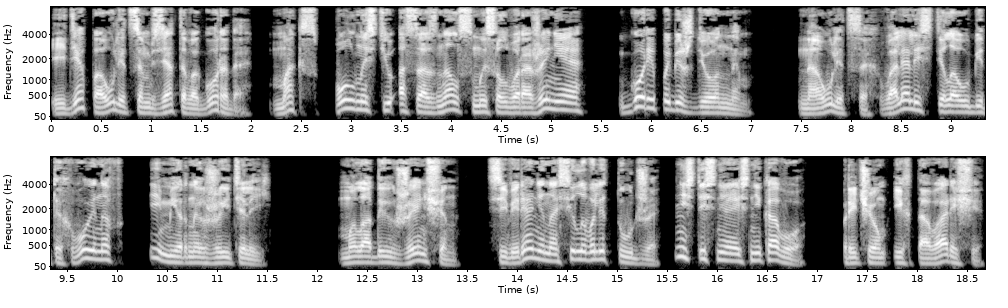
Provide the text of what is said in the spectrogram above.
Идя по улицам взятого города, Макс полностью осознал смысл выражения «горе побежденным». На улицах валялись тела убитых воинов и мирных жителей. Молодых женщин Северяне насиловали тут же, не стесняясь никого. Причем их товарищи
